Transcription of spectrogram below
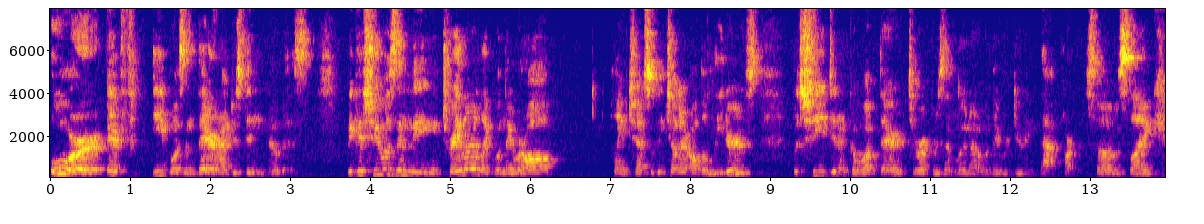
Or if Yves wasn't there and I just didn't notice. Because she was in the trailer, like when they were all playing chess with each other, all the leaders, but she didn't go up there to represent LOONA when they were doing that part. So I was like,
